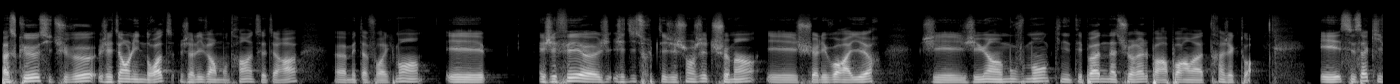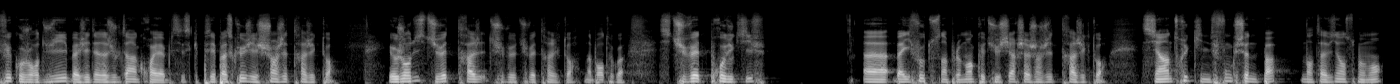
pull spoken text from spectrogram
parce que, si tu veux, j'étais en ligne droite, j'allais vers mon train, etc., euh, métaphoriquement, hein, et, j'ai fait, euh, j'ai disrupté, j'ai changé de chemin et je suis allé voir ailleurs. J'ai eu un mouvement qui n'était pas naturel par rapport à ma trajectoire. Et c'est ça qui fait qu'aujourd'hui, bah, j'ai des résultats incroyables. C'est parce que j'ai changé de trajectoire. Et aujourd'hui, si tu veux être, tu veux, tu veux être trajectoire, n'importe quoi. Si tu veux être productif, euh, bah, il faut tout simplement que tu cherches à changer de trajectoire. S'il y a un truc qui ne fonctionne pas dans ta vie en ce moment,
